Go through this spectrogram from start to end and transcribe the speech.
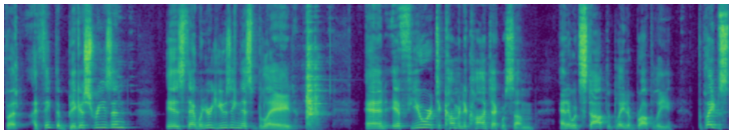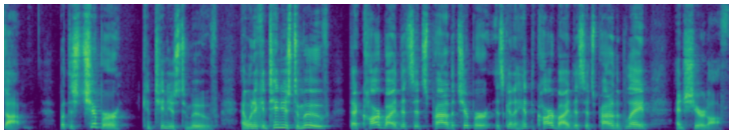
but I think the biggest reason is that when you're using this blade, and if you were to come into contact with something and it would stop the blade abruptly, the blade would stop. But this chipper continues to move. And when it continues to move, that carbide that sits proud of the chipper is going to hit the carbide that sits proud of the blade and shear it off.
